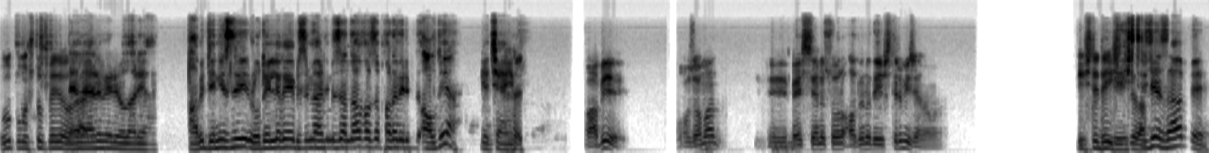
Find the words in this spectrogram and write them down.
Bulup buluşturup veriyorlar. Neler abi. veriyorlar ya? Abi Denizli Rodella'ya bizim verdiğimizden daha fazla para verip aldı ya geçen yıl. Abi o zaman 5 sene sonra adını değiştirmeyeceksin ama. İşte. Değiştireceğiz abi.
